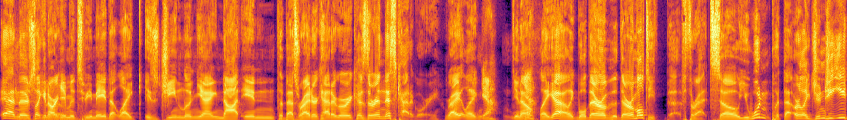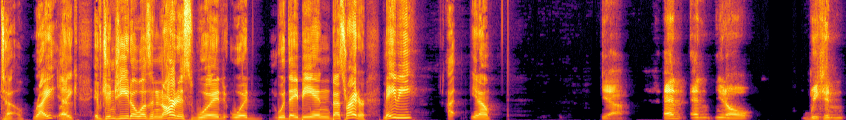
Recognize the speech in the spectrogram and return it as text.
And there's like an Yeah. argument to be made that like is Gene Luen Yang not in the best writer category because they're in this category, right? Like, yeah, you know, Yeah. like yeah, like well they're a, they're a multi uh, threat, so you wouldn't put that or like Junji Ito, right? Yeah. Like if Junji Ito wasn't an artist, would would would they be in best writer? Maybe, I, you know, Yeah. And and you know, we can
